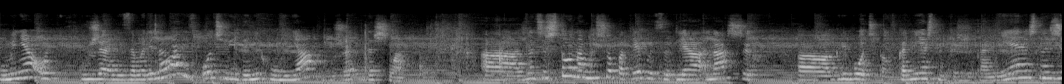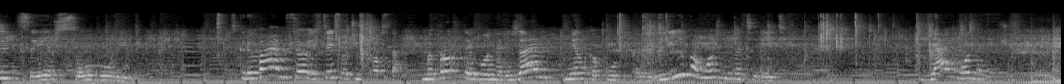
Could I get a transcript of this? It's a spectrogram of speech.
У меня уже они замариновались, очередь до них у меня уже дошла. А, значит, что нам еще потребуется для наших а, грибочков? Конечно же, конечно же, сыр сулугуни. Скрываем все, и здесь очень просто. Мы просто его нарезаем мелко кубиками, либо можно натереть. Я его нарежу.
